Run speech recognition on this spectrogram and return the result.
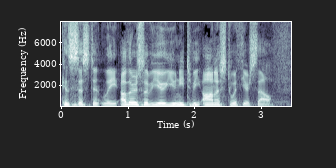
consistently. Others of you you need to be honest with yourself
